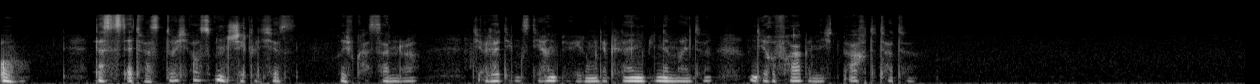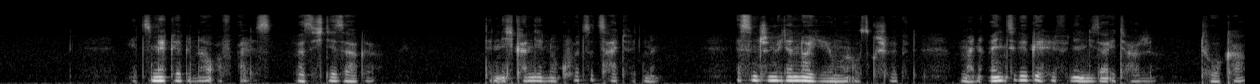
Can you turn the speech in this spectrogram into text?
Oh, das ist etwas durchaus Unschickliches, rief Cassandra, die allerdings die Handbewegung der kleinen Biene meinte und ihre Frage nicht beachtet hatte. Jetzt merke genau auf alles, was ich dir sage, denn ich kann dir nur kurze Zeit widmen. Es sind schon wieder neue Junge ausgeschlüpft und meine einzige Gehilfin in dieser Etage, Turka,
